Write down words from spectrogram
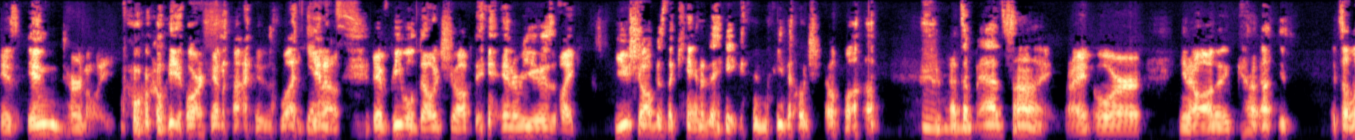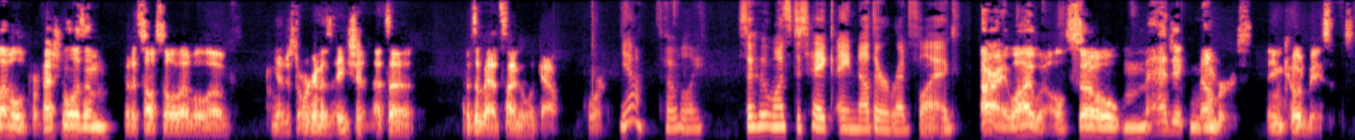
is internally poorly organized. like, yes. you know, if people don't show up to interviews, like you show up as the candidate and they don't show up, mm-hmm. that's a bad sign, right? Or, you know, the kind of, it's a level of professionalism, but it's also a level of, you know, just organization. That's a, that's a bad sign to look out for. Yeah, totally. So who wants to take another red flag? All right, well, I will. So, magic numbers in code bases.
